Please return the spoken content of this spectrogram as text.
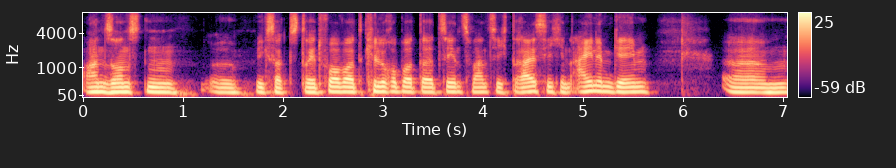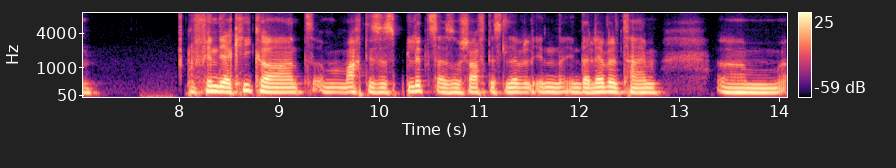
Ansonsten, äh, wie gesagt, straightforward, Killroboter 10, 20, 30 in einem Game. Ähm, finde der Keycard, macht dieses Blitz, also schafft das Level in, in der Level-Time. Ähm,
